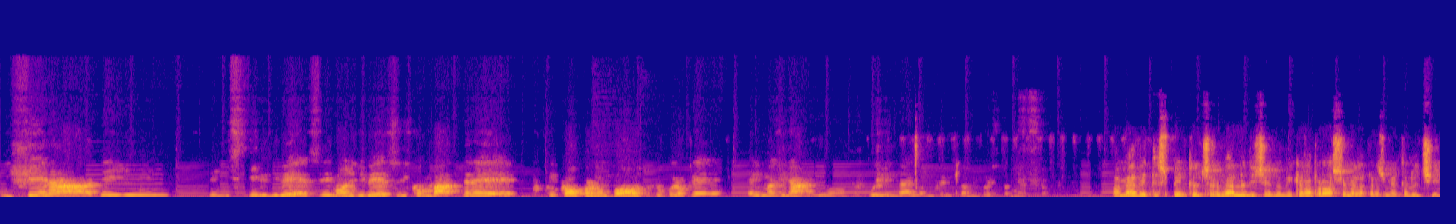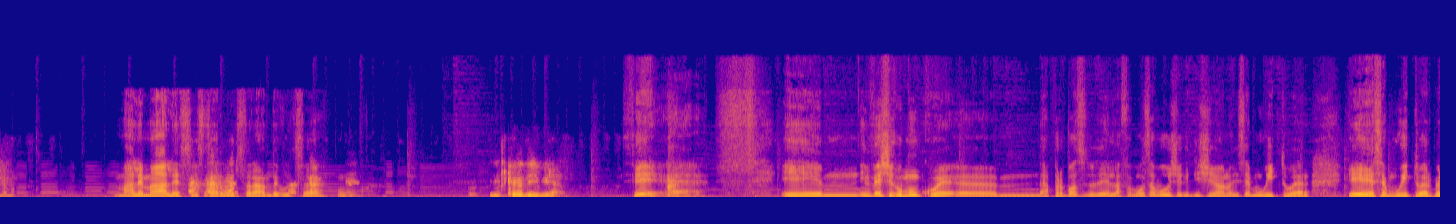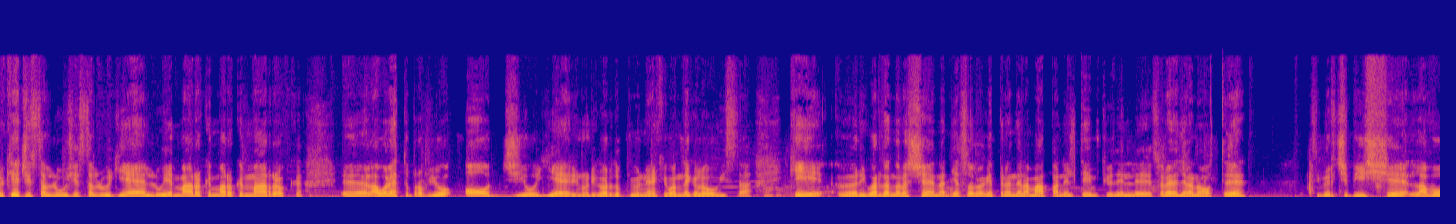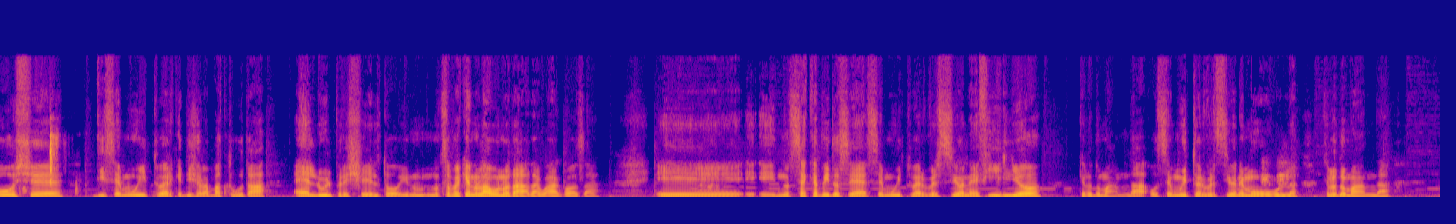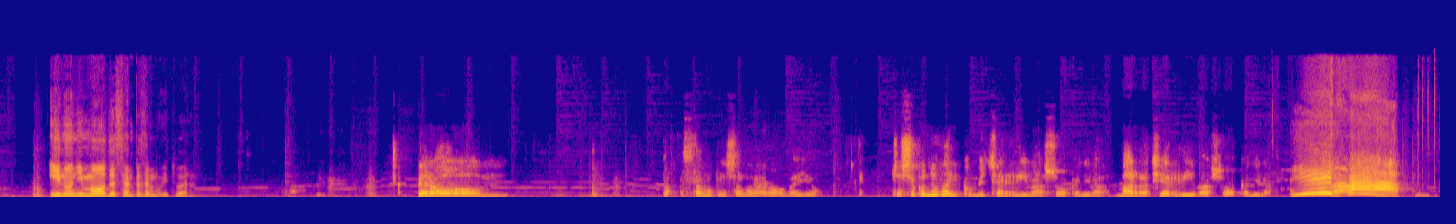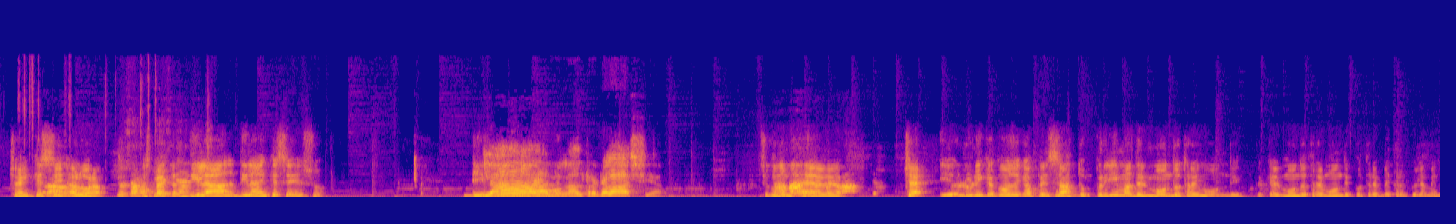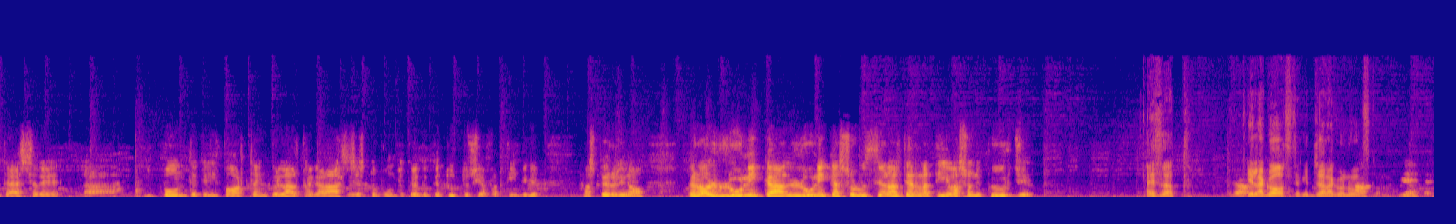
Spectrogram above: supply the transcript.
in scena dei, degli stili diversi, dei modi diversi di combattere che coprono un po' tutto quello che è l'immaginario, per cui bello, anche questo molto. A me avete spento il cervello dicendomi che la prossima la trasmettono al cinema. Male male su Star Wars Rendezvous, eh? Comunque. Incredibile. Sì, eh. E, mh, invece comunque ehm, a proposito della famosa voce che dicevano di Sam Witwer che Sam Witwer perché ci sta lui ci sta lui chi è? Lui è Marrock è Marrock è Marrock eh, l'avevo letto proprio oggi o ieri non ricordo più neanche quando è che l'avevo vista che eh, riguardando la scena di Ahsoka che prende la mappa nel tempio delle sorelle della notte si percepisce la voce di Sam Witwer che dice la battuta è lui il prescelto io non, non so perché non l'avevo notata qua cosa e, e- non si è capito se è Sam Witwer versione figlio che lo domanda o Sam Witwer versione Maul che lo domanda in ogni modo è sempre Sam Witwer Però mh, ma stavo pensando a una roba io. Cioè, secondo voi come ci arriva a Soca di là? Barra, ci arriva a Soca di là? Yeah! Cioè, in che senso? Allora, aspetta, di là, di là in che senso? Di là, nell'altra galassia. Secondo Ah, me, eh, cioè, io l'unica cosa che ho pensato prima del mondo tra i mondi, perché il mondo tra i mondi potrebbe tranquillamente essere la- il ponte che li porta in quell'altra galassia, a questo punto credo che tutto sia fattibile, ma spero di no. Però l'unica, l'unica soluzione alternativa sono i purgi. esatto Esatto. e la Ghost che già la conosco Niente.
